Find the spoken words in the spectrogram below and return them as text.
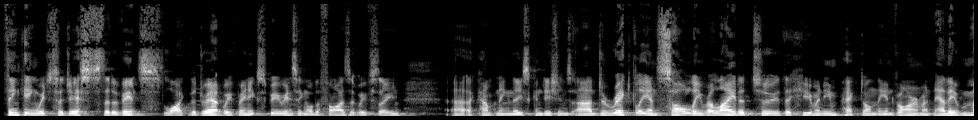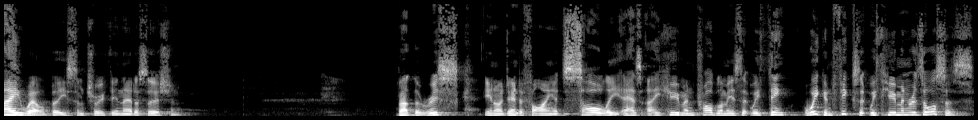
Thinking which suggests that events like the drought we've been experiencing or the fires that we've seen uh, accompanying these conditions are directly and solely related to the human impact on the environment. Now, there may well be some truth in that assertion. But the risk in identifying it solely as a human problem is that we think we can fix it with human resources.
